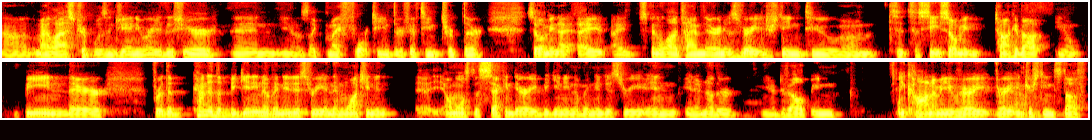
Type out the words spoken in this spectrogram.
Uh, my last trip was in January this year, and you know, it was like my 14th or 15th trip there. So, I mean, I, I, I spent a lot of time there, and it was very interesting to um, to, to see. So, I mean, talk about you know being there for the kind of the beginning of an industry, and then watching almost a secondary beginning of an industry in in another you know developing economy. Very very Yeah. interesting stuff.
